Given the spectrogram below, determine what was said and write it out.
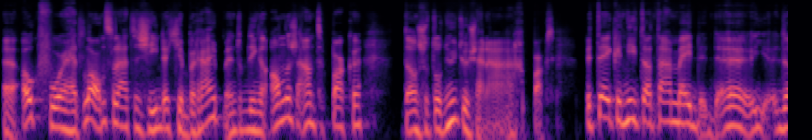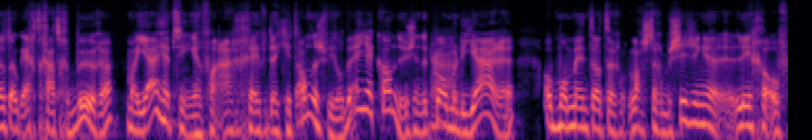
eh, ook voor het land, laten zien dat je bereid bent om dingen anders aan te pakken dan ze tot nu toe zijn aangepakt. Betekent niet dat daarmee eh, dat ook echt gaat gebeuren. Maar jij hebt in ieder geval aangegeven dat je het anders wilde. En jij kan dus in de Ja. komende jaren, op het moment dat er lastige beslissingen liggen. Of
